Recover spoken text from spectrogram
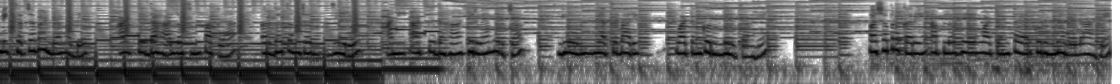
मिक्सरच्या भांड्यामध्ये आठ ते दहा लसूण पाकळ्या अर्धा चमचा जिरे आणि आठ ते दहा हिरव्या मिरच्या घेऊन याचं बारीक वाटण करून घ्यायचं आहे. अशा प्रकारे आपलं हे वाटण तयार करून झालेलं आहे.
